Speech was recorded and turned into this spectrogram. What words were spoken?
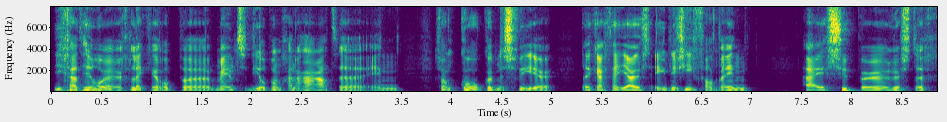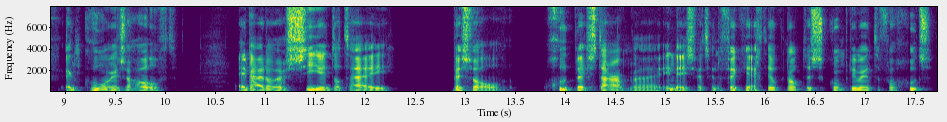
die gaat heel erg lekker op eh, mensen die op hem gaan haten. En zo'n kolkende sfeer, daar krijgt hij juist energie van. En hij is super rustig en cool in zijn hoofd. En daardoor zie je dat hij best wel goed bleef staan eh, in deze wedstrijd. Dat vind ik echt heel knap. Dus complimenten voor Goeds.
